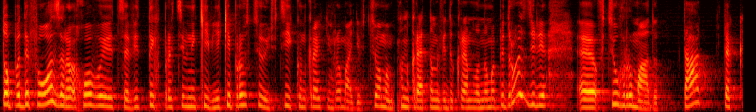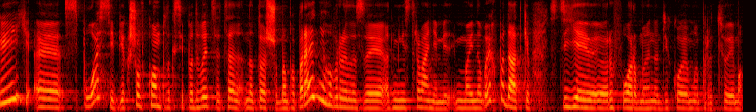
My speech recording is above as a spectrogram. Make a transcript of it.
То ПДФО зараховується від тих працівників, які працюють в цій конкретній громаді, в цьому конкретному відокремленому підрозділі е, в цю громаду. Так, такий е, спосіб, якщо в комплексі подивитися це на те, що ми попередньо говорили з адмініструванням майнових податків з цією реформою, над якою ми працюємо.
